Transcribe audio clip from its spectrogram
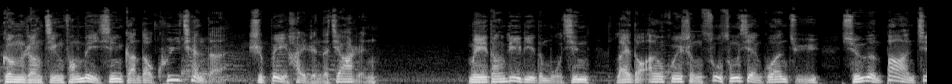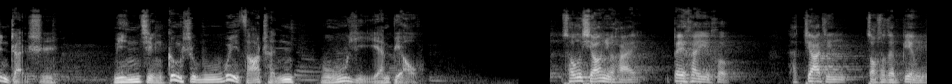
更让警方内心感到亏欠的是被害人的家人。每当丽丽的母亲来到安徽省宿松县公安局询问办案进展时，民警更是五味杂陈，无以言表。从小女孩被害以后，她家庭遭受的变故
